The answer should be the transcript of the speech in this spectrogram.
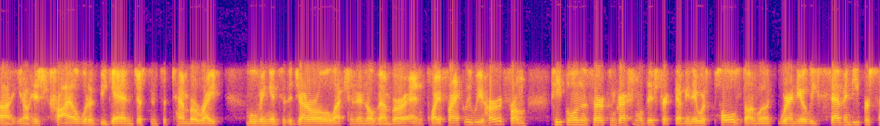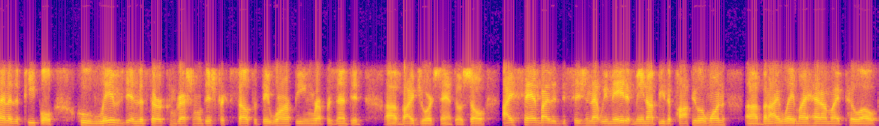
Uh, you know, his trial would have began just in September, right? Moving into the general election in November. And quite frankly, we heard from people in the third congressional district. I mean, there was polls done where, nearly 70% of the people who lived in the third congressional district felt that they weren't being represented uh, by George Santos. So I stand by the decision that we made. It may not be the popular one, uh, but I lay my head on my pillow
